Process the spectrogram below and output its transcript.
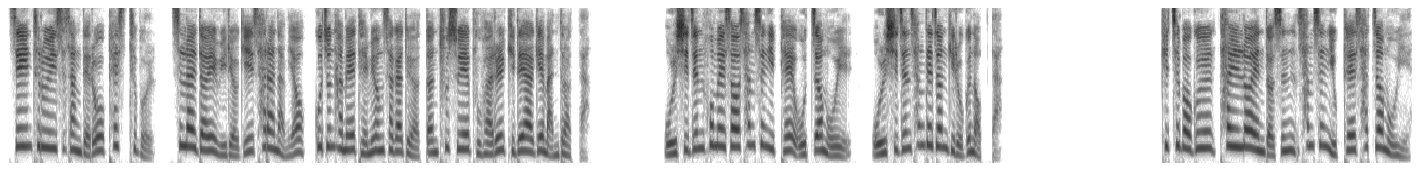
세인트루이스 상대로 패스트볼, 슬라이더의 위력이 살아나며 꾸준함의 대명사가 되었던 투수의 부활을 기대하게 만들었다. 올 시즌 홈에서 3승 2패 5.51, 올 시즌 상대전 기록은 없다. 피츠버그 타일러 앤더슨 3승 6패 4.52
